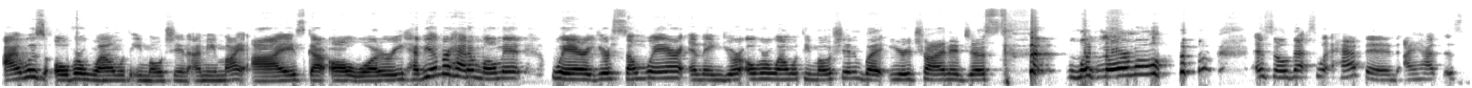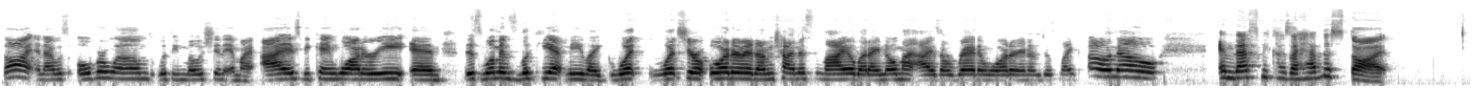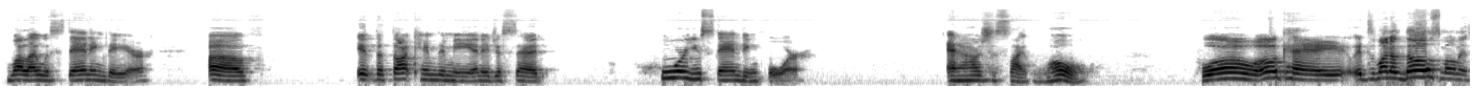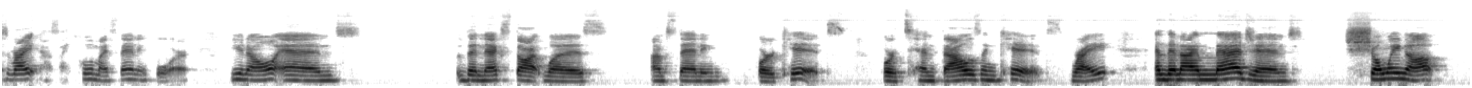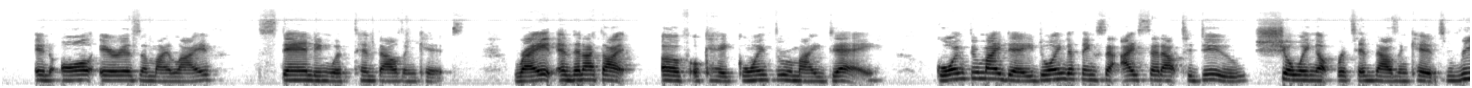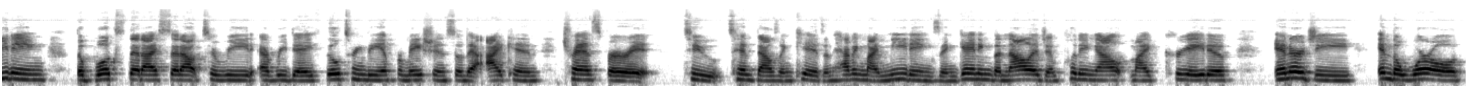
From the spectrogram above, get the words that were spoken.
I was overwhelmed with emotion. I mean, my eyes got all watery. Have you ever had a moment where you're somewhere and then you're overwhelmed with emotion, but you're trying to just look normal? And so that's what happened. I had this thought and I was overwhelmed with emotion and my eyes became watery and this woman's looking at me like, "What what's your order?" and I'm trying to smile, but I know my eyes are red and water and I'm just like, "Oh no." And that's because I had this thought while I was standing there of it the thought came to me and it just said, "Who are you standing for?" And I was just like, "Whoa." Whoa, okay. It's one of those moments, right? I was like, who am I standing for? You know, and the next thought was, I'm standing for kids, for 10,000 kids, right? And then I imagined showing up in all areas of my life, standing with 10,000 kids, right? And then I thought of, okay, going through my day, going through my day, doing the things that I set out to do, showing up for 10,000 kids, reading the books that I set out to read every day, filtering the information so that I can transfer it to 10,000 kids, and having my meetings and gaining the knowledge and putting out my creative energy in the world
